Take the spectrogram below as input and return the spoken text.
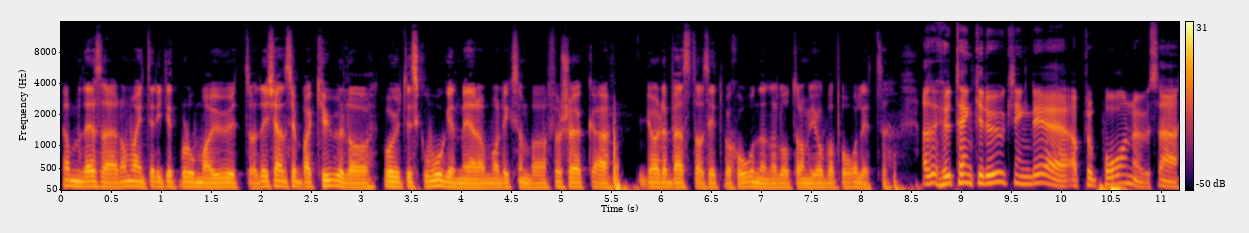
ja men det är så här, de har inte riktigt blommat ut och det känns ju bara kul att vara ute i skogen med dem och liksom bara försöka göra det bästa av situationen och låta dem jobba på lite. Alltså, hur tänker du kring det, apropå nu? Så här,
